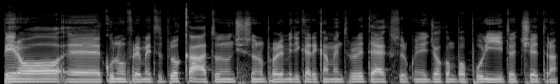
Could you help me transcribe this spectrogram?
però eh, con un frame rate sbloccato, non ci sono problemi di caricamento delle texture, quindi il gioco è un po' pulito, eccetera.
